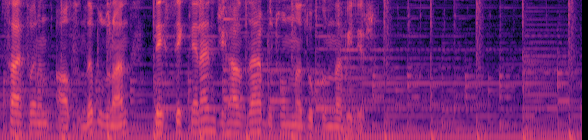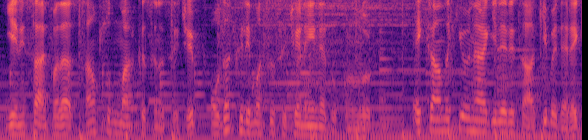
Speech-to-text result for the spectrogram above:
sayfanın altında bulunan desteklenen cihazlar butonuna dokunulabilir. Yeni sayfada Samsung markasını seçip oda kliması seçeneğine dokunulur. Ekrandaki önergeleri takip ederek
